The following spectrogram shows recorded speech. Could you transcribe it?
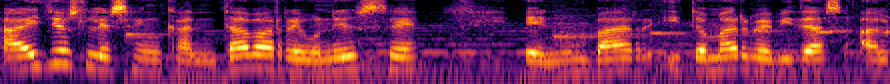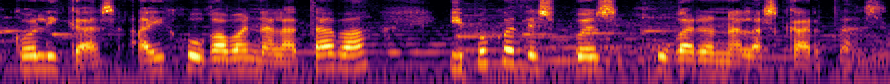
A ellos les encantaba reunirse en un bar y tomar bebidas alcohólicas. Ahí jugaban a la taba y poco después jugaron a las cartas.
